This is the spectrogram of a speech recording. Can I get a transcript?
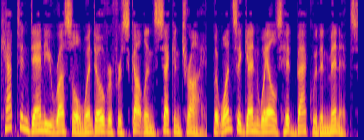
Captain Danny Russell went over for Scotland's second try, but once again Wales hit back within minutes.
